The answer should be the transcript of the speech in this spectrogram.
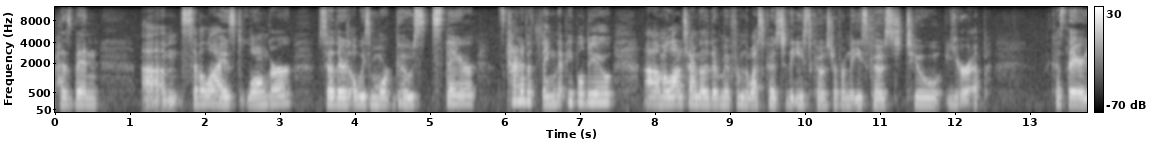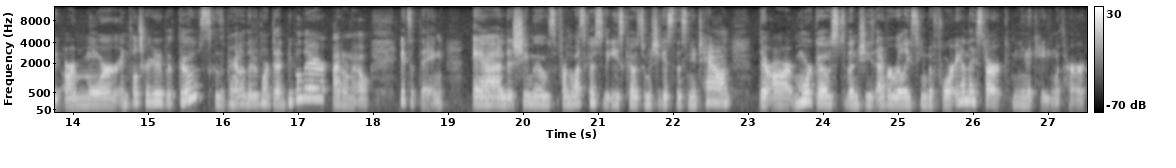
has been um, civilized longer. So there's always more ghosts there. It's kind of a thing that people do. Um, a lot of time they'll either move from the west coast to the east coast or from the east coast to Europe because they are more infiltrated with ghosts because apparently there's more dead people there. I don't know. It's a thing. And she moves from the west coast to the east coast and when she gets to this new town there are more ghosts than she's ever really seen before and they start communicating with her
